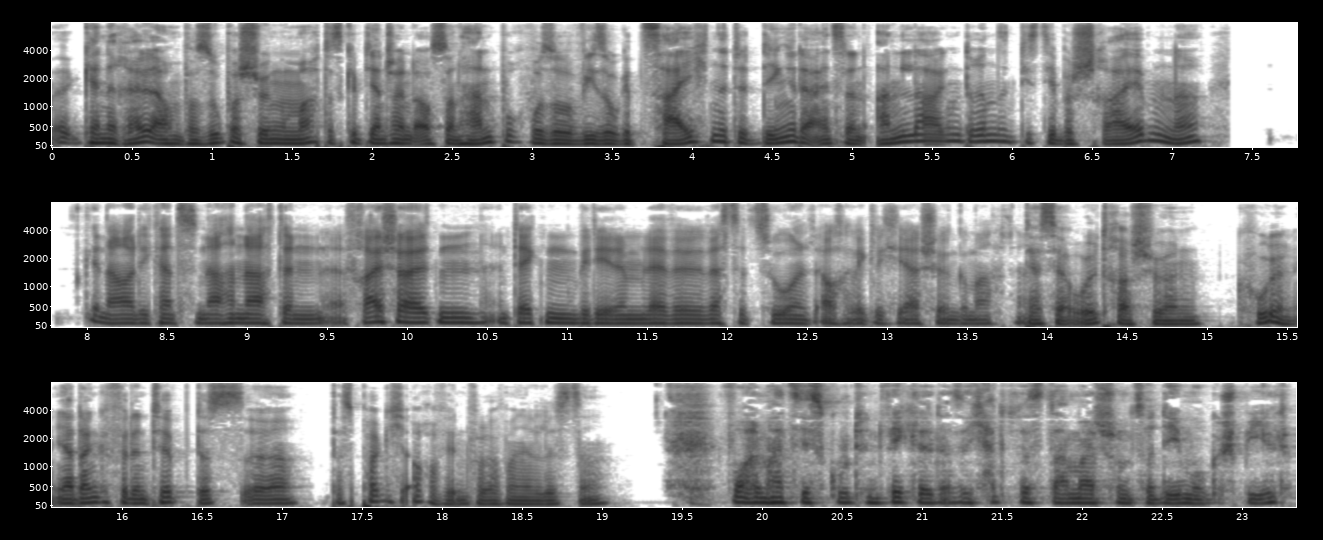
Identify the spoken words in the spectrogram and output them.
generell auch einfach super schön gemacht. Es gibt ja anscheinend auch so ein Handbuch, wo so wie so gezeichnete Dinge der einzelnen Anlagen drin sind, die es dir beschreiben, ne? Genau, die kannst du nach und nach dann äh, freischalten, entdecken mit jedem Level was dazu und auch wirklich sehr schön gemacht. Ja. Das ist ja ultra schön. Cool. Ja, danke für den Tipp. Das, äh, das packe ich auch auf jeden Fall auf meine Liste. Vor allem hat sich's gut entwickelt. Also ich hatte das damals schon zur Demo gespielt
